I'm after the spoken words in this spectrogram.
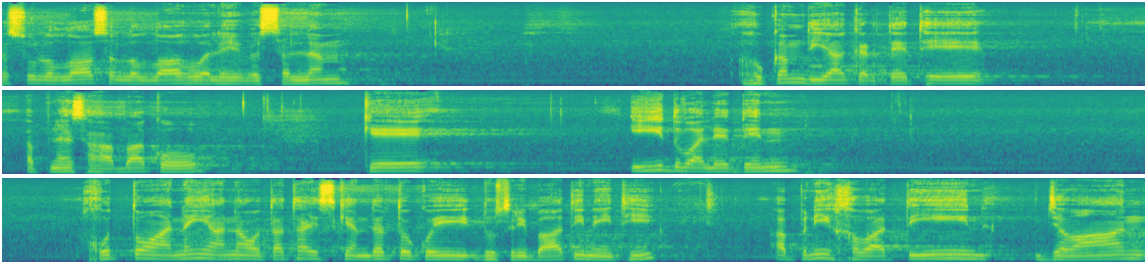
رسول اللہ صلی اللہ علیہ وسلم حکم دیا کرتے تھے اپنے صحابہ کو کہ عید والے دن خود تو آنا ہی آنا ہوتا تھا، اس کے اندر تو کوئی دوسری بات ہی نہیں تھی۔ اپنی خواتین، جوان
